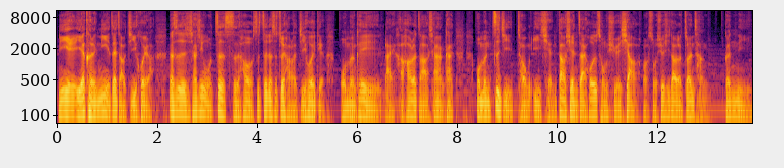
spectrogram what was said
你也也可能你也在找机会啦。但是相信我，这时候是真的是最好的机会点，我们可以来好好的找想想看。我们自己从以前到现在，或者从学校哦所学习到的专长，跟你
